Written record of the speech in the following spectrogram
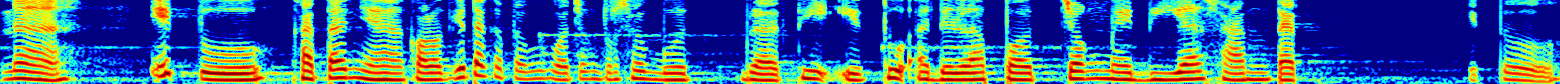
Nah itu katanya kalau kita ketemu pocong tersebut berarti itu adalah pocong media santet. Itu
